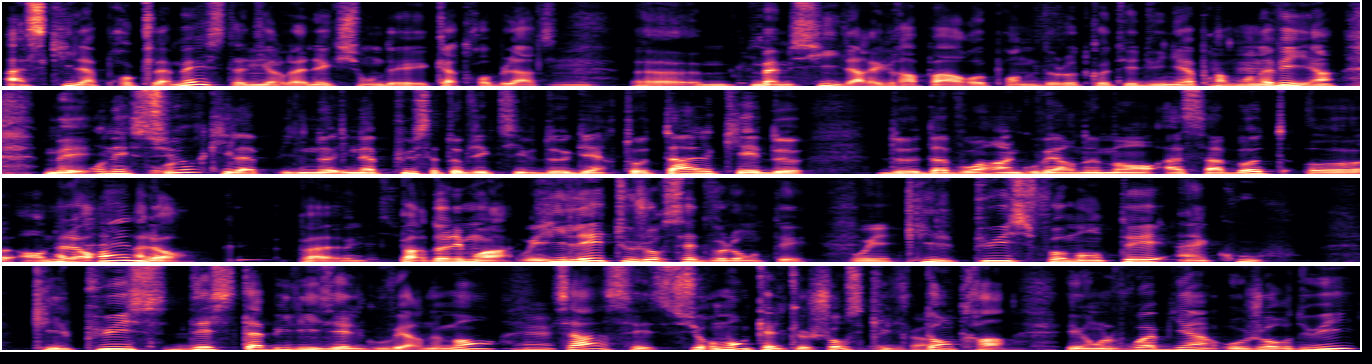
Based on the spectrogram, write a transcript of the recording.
à ce qu'il a proclamé, c'est-à-dire hmm. l'annexion des quatre oblasts, hmm. euh, même s'il n'arrivera pas à reprendre de l'autre côté du Dniepr, à mon avis. Hein. Mais On est sûr qu'il n'a plus cet objectif de guerre totale qui est d'avoir de, un gouvernement à sa botte euh, en Ukraine? alors, pardonnez-moi, qu'il ait toujours cette volonté, qu'il puisse fomenter un coup qu'il puisse déstabiliser le gouvernement, mm. ça, c'est sûrement quelque chose qu'il tentera. Et on le voit bien aujourd'hui,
